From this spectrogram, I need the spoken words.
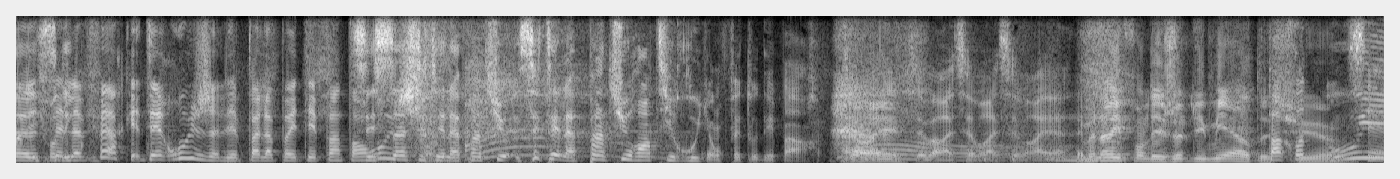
c'est le- il faut c'est des- la fer qui était rouge. Elle n'a pas, elle a pas été peinte en C'est rouge. ça, c'était la peinture, c'était la peinture anti-rouille en fait au départ. Ah ouais. C'est vrai, c'est vrai, c'est vrai. Et maintenant ils font des jeux de lumière dessus. Par contre, Oui, c'est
